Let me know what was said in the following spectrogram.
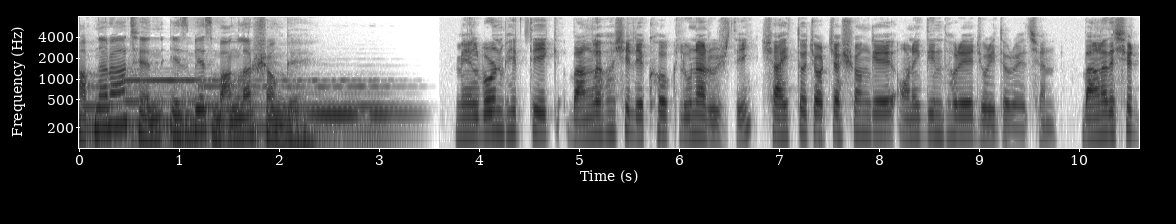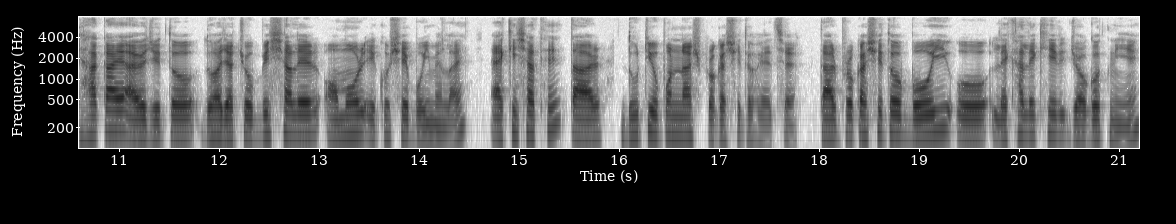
আপনারা আছেন এসবিএস বাংলার সঙ্গে। মেলবোর্ন ভিত্তিক বাংলাভাষী লেখক লুনা রুশদি সাহিত্য চর্চার সঙ্গে অনেকদিন ধরে জড়িত রয়েছেন। বাংলাদেশের ঢাকায় আয়োজিত দু হাজার চব্বিশ সালের অমর একুশে বইমেলায় একই সাথে তার দুটি উপন্যাস প্রকাশিত হয়েছে। তার প্রকাশিত বই ও লেখালেখির জগৎ নিয়ে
